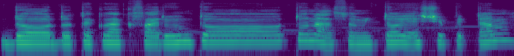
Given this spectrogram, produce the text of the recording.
do, do tego akwarium, to, to na co mi to? Ja się pytam.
